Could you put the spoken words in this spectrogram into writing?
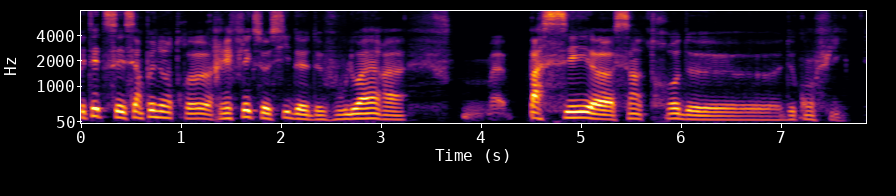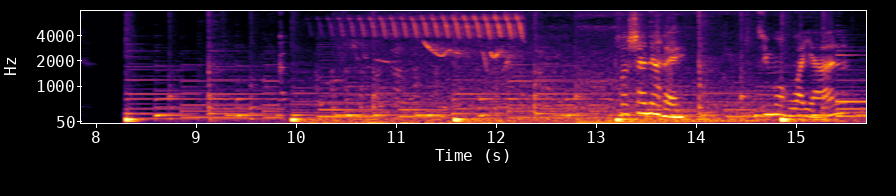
peut-être c'est, un peu notre réflexe aussi de, de vouloir euh, passer euh, sans trop de, de conflits. Prochain arrêt, Dumont-Royal,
